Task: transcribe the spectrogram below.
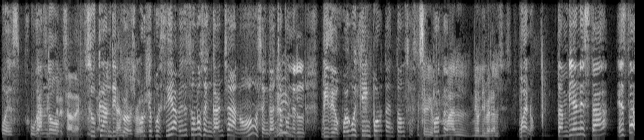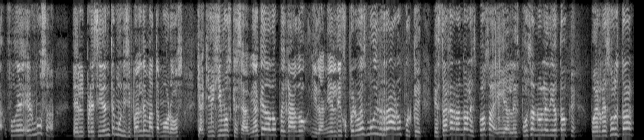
pues jugando su Candy, Crush, porque pues sí, a veces uno se engancha, ¿no? Se engancha Sí. con el videojuego y qué importa entonces. ¿Qué Sí, importa? mal neoliberal. Bueno, también está, esta fue hermosa, el presidente municipal de Matamoros, que aquí dijimos que se había quedado pegado y Daniel dijo, pero es muy raro porque está agarrando a la esposa y a la esposa no le dio toque. Pues resulta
